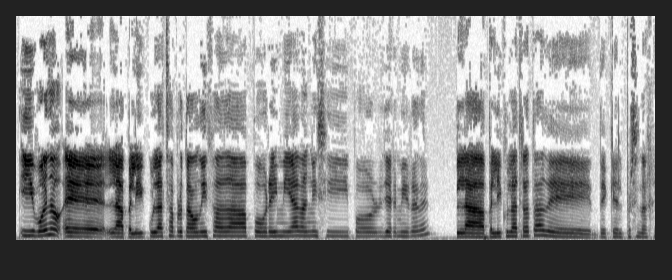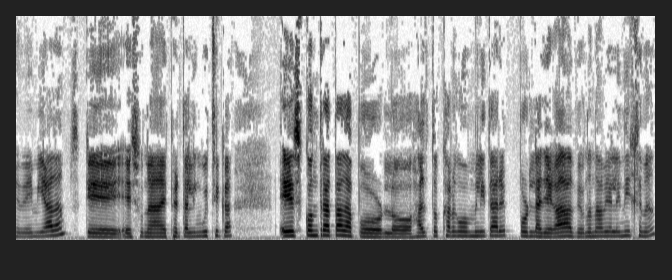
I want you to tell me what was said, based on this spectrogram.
Y bueno, eh, la película está protagonizada por Amy Adams y por Jeremy Renner. La película trata de, que el personaje de Amy Adams, que es una experta lingüística, es contratada por los altos cargos militares por la llegada de una nave alienígena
